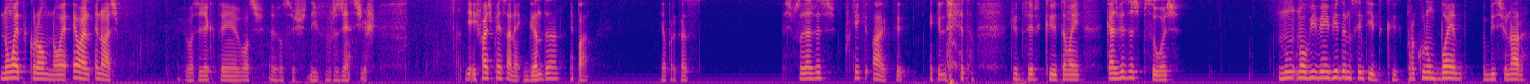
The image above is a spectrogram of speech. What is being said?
Não é de cromo, não é. Eu, eu não acho. Vocês é que têm as vossas, as vossas divergências. E, e faz pensar, né? Ganda, é pá. É por acaso. As pessoas às vezes. Porque é que. Ah, que, eu queria dizer, queria dizer que também. Que às vezes as pessoas. Não, não vivem a vida no sentido que procuram bem ambicionar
